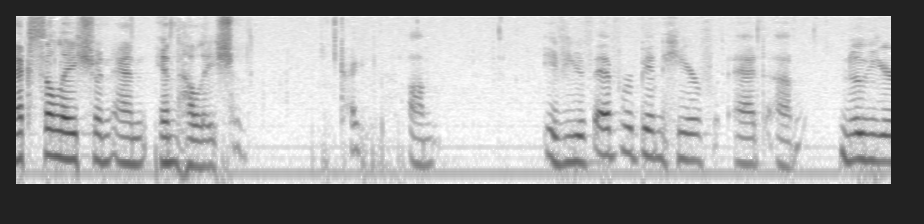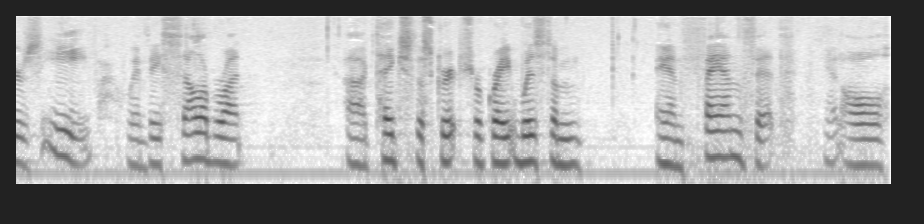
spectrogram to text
exhalation and inhalation. Okay. Um, if you've ever been here at um, New Year's Eve, when the celebrant uh, takes the scripture, of great wisdom, and fans it in all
